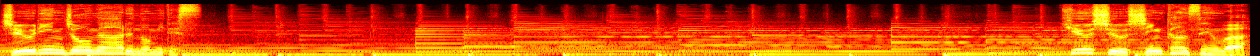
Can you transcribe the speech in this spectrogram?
駐輪場があるのみです。九州新幹線は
